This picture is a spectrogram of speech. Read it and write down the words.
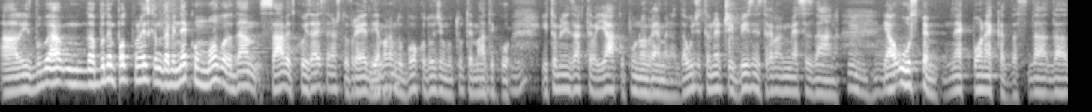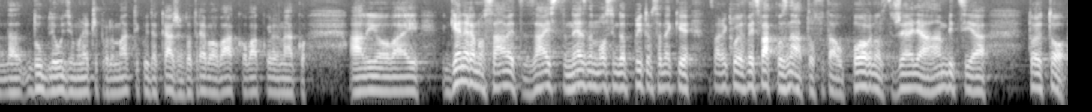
Ali ja, da budem potpuno iskren, da bi nekom mogao da dam savet koji zaista nešto vredi, ja moram duboko da uđem u tu tematiku i to meni zahteva jako puno vremena. Da uđete u nečiji biznis treba mi mesec dana. Ja uspem nek, ponekad da, da, da, da dublje uđem u nečiju problematiku i da kažem to treba ovako, ovako ili onako ali ovaj, generalno savet zaista ne znam, osim da pritom sad neke stvari koje već svako zna, to su ta upornost, želja, ambicija, to je to.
